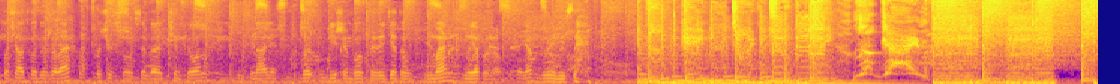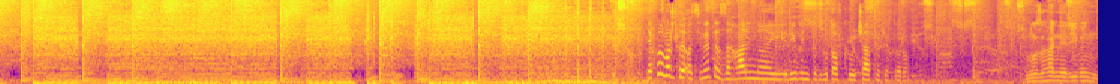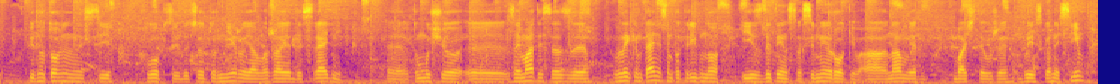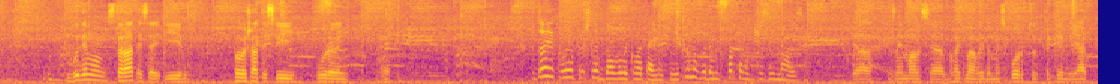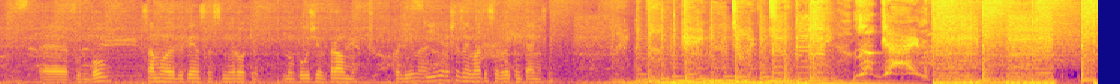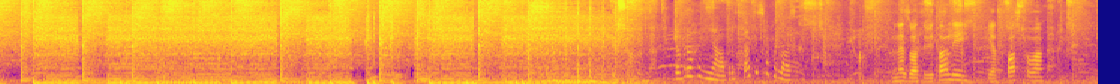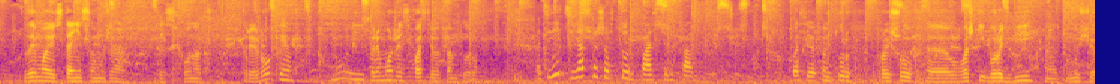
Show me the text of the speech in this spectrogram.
Спочатку дуже легко, почувствував себе чемпіоном і в фіналі більше було пріоритетів у мене, але я програв. Зайняв друге місце. Як ви можете оцінити загальний рівень підготовки учасників туру? Ну, загальний рівень підготовленості хлопців до цього турніру я вважаю десь середній. Е, Тому що е, займатися з великим тенісом потрібно дитинства, з 7 років, а нам, як бачите, вже близько не 7. Будемо старатися і повишати свій уровень. Гри. того, як ви прийшли до великого тенісу, якими видами спорту ви вже займалися? Я займався багатьма видами спорту, таким як е, футбол з самого дитинства, 7 років. Ну, отримав травму коліна і вирішив займатися великим тенісом. Дня, представтеся, будь ласка. Мене звати Віталій, я з Пастова. Займаюсь тенісом вже десь понад 3 роки. Ну і переможець Фастів FM туру. Оцініть, як пройшов тур Фастів ФМ. Фастів FM тур пройшов е, в важкій боротьбі, е, тому що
